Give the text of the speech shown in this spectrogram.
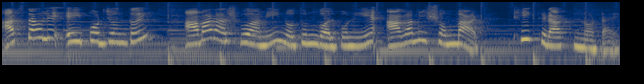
আজ তাহলে এই পর্যন্তই। আবার আসব আমি নতুন গল্প নিয়ে আগামী সোমবার ঠিক রাত নটায়।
